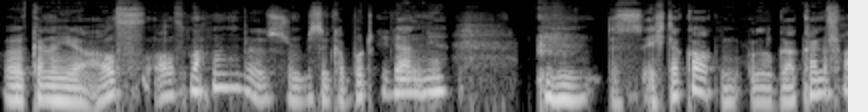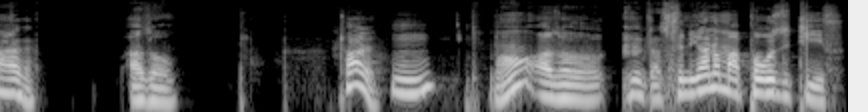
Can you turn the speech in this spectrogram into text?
aber kann man hier auf, aufmachen, der ist schon ein bisschen kaputt gegangen hier. Das ist echter Korken, also gar keine Frage. Also, toll. Mhm. Ne? Also, das finde ich auch nochmal positiv.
